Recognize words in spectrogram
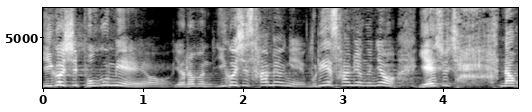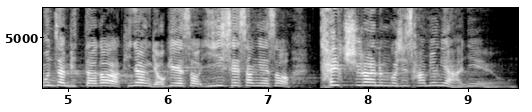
이것이 복음이에요. 여러분, 이것이 사명이에요. 우리의 사명은요, 예수 자, 나 혼자 믿다가 그냥 여기에서 이 세상에서 탈출하는 것이 사명이 아니에요.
